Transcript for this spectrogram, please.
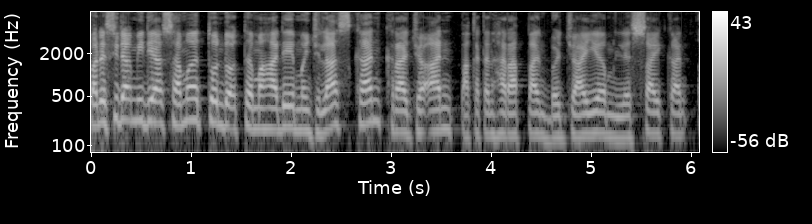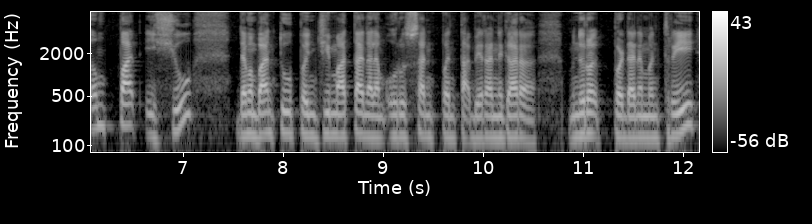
Pada sidang media sama, Tun Dr. Mahathir menjelaskan kerajaan Pakatan Harapan berjaya menyelesaikan empat isu dan membantu penjimatan dalam urusan pentadbiran negara. Menurut Perdana Menteri,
